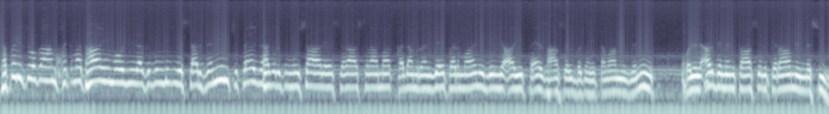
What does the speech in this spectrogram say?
سفر تو کا ہم حکمت ہائی موجودہ کہ بلی یہ سرزمین چی فیض حضرت موسیٰ علیہ السلام قدم رنجے فرمانی بلی آئی فیض حاصل بگئیں تمام زمین. وللارض من قاصل کرام النسیم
